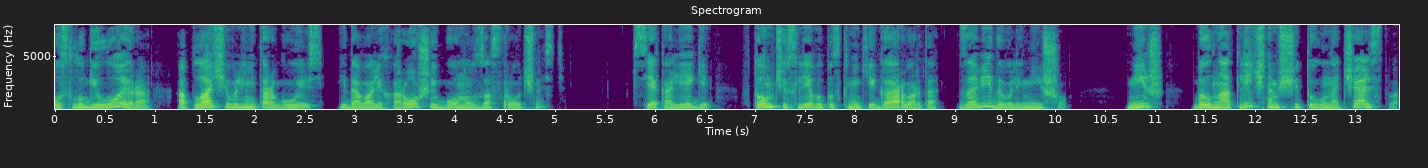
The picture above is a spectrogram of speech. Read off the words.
Услуги лоера оплачивали не торгуясь и давали хороший бонус за срочность. Все коллеги, в том числе выпускники Гарварда, завидовали Мишу. Миш был на отличном счету у начальства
